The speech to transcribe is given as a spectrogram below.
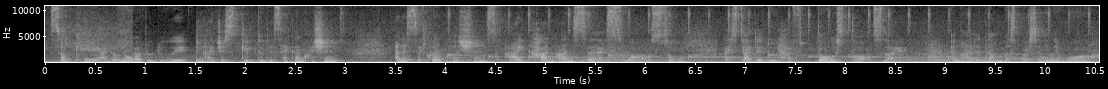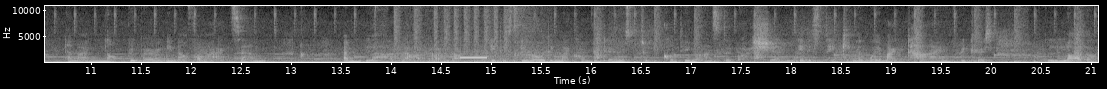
it's okay, I don't know how to do it, and I just skip to the second question. And the second questions, I can't answer as well. So I started to have those thoughts like, am I the dumbest person in the world? Am I not preparing enough for my exam? And blah blah blah blah. It is eroding my confidence to continue answer the question. It is taking away my time because a lot of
